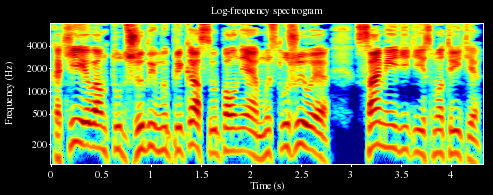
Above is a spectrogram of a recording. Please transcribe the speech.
Какие вам тут жиды, мы приказ выполняем, мы служивые, сами идите и смотрите.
